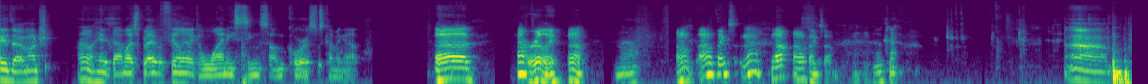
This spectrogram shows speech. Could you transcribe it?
Hate it that much. I don't hate it that much, but I have a feeling like a whiny sing song chorus was coming up. Uh, not really. No, No. I don't. I don't think so. No, no, I don't think so. Okay. Um,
